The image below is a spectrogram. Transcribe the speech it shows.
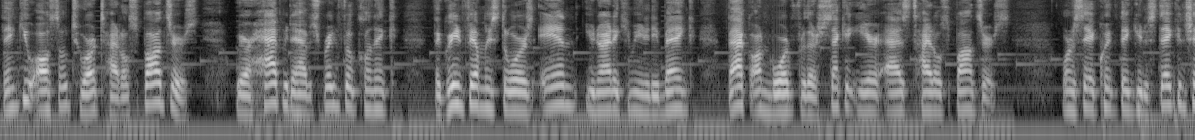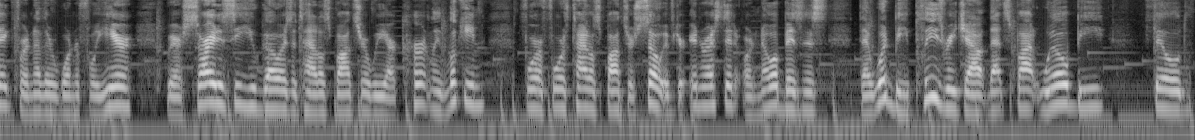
Thank you also to our title sponsors. We are happy to have Springfield Clinic, the Green Family Stores, and United Community Bank back on board for their second year as title sponsors. Want to say a quick thank you to Steak and Shake for another wonderful year. We are sorry to see you go as a title sponsor. We are currently looking for a fourth title sponsor. So if you're interested or know a business that would be, please reach out. That spot will be filled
